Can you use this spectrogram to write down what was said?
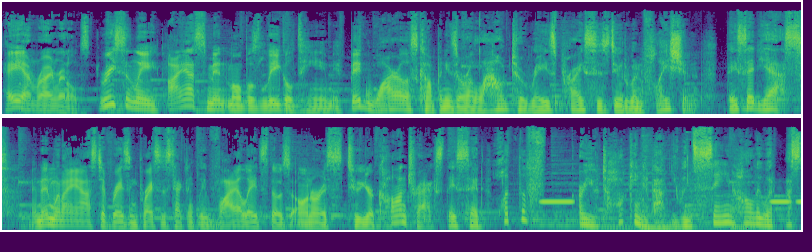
Hey, I'm Ryan Reynolds. Recently, I asked Mint Mobile's legal team if big wireless companies are allowed to raise prices due to inflation. They said yes. And then when I asked if raising prices technically violates those onerous two year contracts, they said, What the f are you talking about, you insane Hollywood ass?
